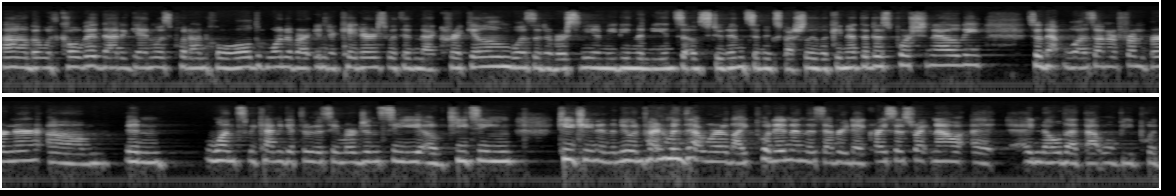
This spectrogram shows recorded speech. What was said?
uh, but with COVID, that again was put on hold. One of our indicators within that curriculum was the diversity and meeting the needs of students, and especially looking at the disproportionality. So that was on our front burner. Um, and once we kind of get through this emergency of teaching teaching in the new environment that we're like put in in this everyday crisis right now i, I know that that will be put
